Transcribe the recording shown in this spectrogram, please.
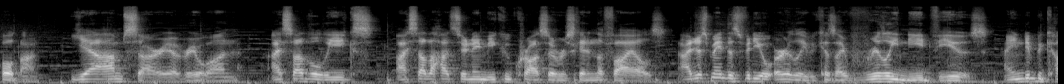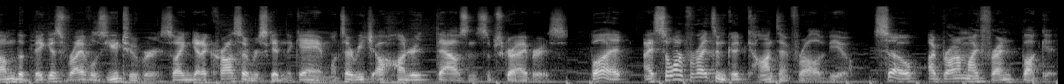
Hold on. Yeah, I'm sorry everyone. I saw the leaks, I saw the Hatsune Miku crossover skin in the files. I just made this video early because I really need views. I need to become the biggest Rivals YouTuber so I can get a crossover skin in the game once I reach 100,000 subscribers. But I still want to provide some good content for all of you. So, I brought on my friend Bucket,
